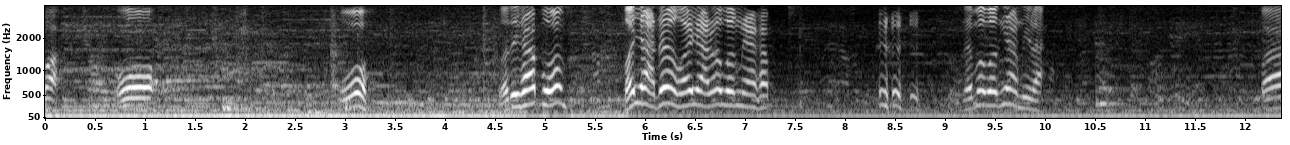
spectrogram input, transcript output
ว่าโอ้ โอ้ สวัสดีครับผมขออยากเด้อขออยากมาเบิ่งเนี่ยครับเดี๋ยวมาเบิ่งย่ามนี่แหละปั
